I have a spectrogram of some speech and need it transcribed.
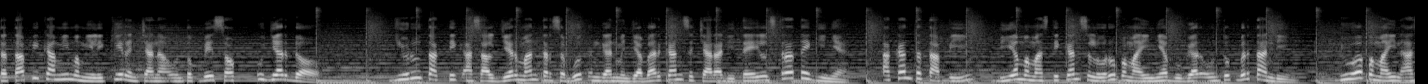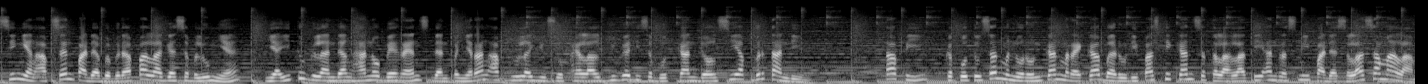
tetapi kami memiliki rencana untuk besok, ujar Doll. Juru taktik asal Jerman tersebut enggan menjabarkan secara detail strateginya. Akan tetapi, dia memastikan seluruh pemainnya bugar untuk bertanding. Dua pemain asing yang absen pada beberapa laga sebelumnya, yaitu gelandang Hanno Behrens dan penyerang Abdullah Yusuf Helal juga disebutkan Dol siap bertanding. Tapi, keputusan menurunkan mereka baru dipastikan setelah latihan resmi pada Selasa malam.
